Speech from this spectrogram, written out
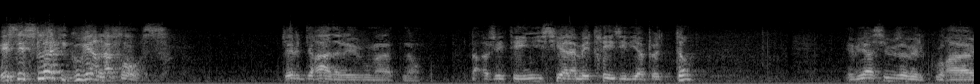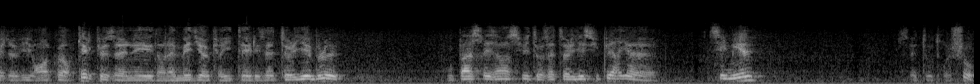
Et c'est cela qui gouverne la France. Quel grade avez-vous maintenant? Ah, J'ai été initié à la maîtrise il y a peu de temps. Eh bien, si vous avez le courage de vivre encore quelques années dans la médiocrité des ateliers bleus, vous passerez ensuite aux ateliers supérieurs. C'est mieux? C'est autre chose.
